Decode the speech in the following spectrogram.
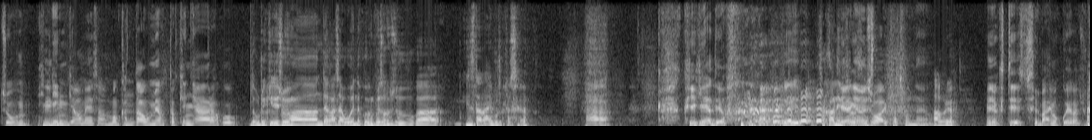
조금 힐링 겸해서 한번 갔다 오면 어떻겠냐라고 근데 우리끼리 조용한 데 가자고 했는데 고영표 선수가 인스타 라이브를 켰어요. 아 그 얘기 해야 돼요? 그 작가님 그 얘기하면 들었어요. 저 와이프가 혼나요. 아 그래요? 왜냐면 그때 술 많이 먹고 해가지고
